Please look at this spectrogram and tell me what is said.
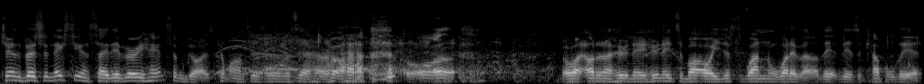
Turn to the person next to you and say, they're very handsome guys. Come on. All right, I don't know who, need, who needs a mic. Oh, you just one or whatever. There, there's a couple there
